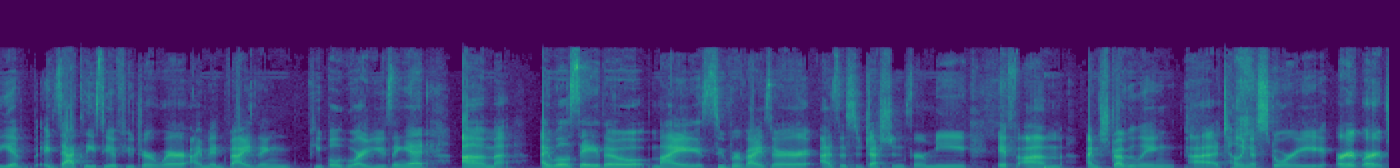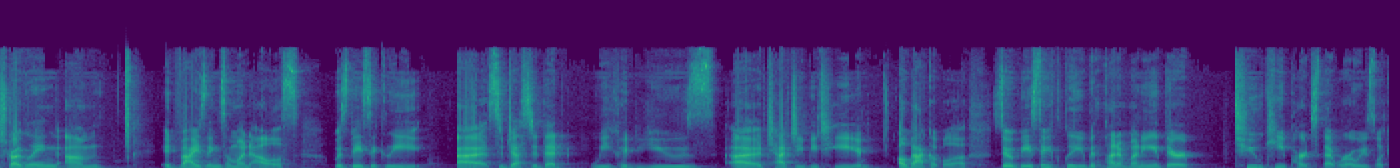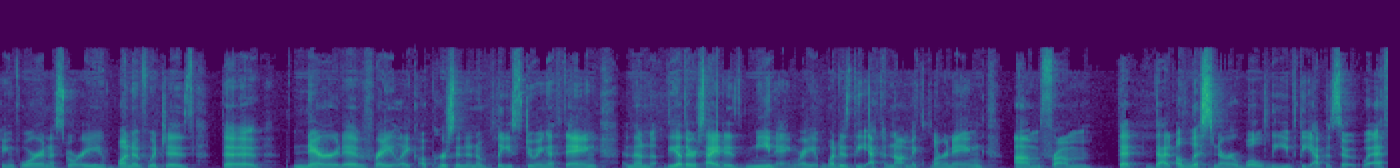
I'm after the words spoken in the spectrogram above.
see a, exactly see a future where I'm advising people who are using it. Um, I will say though, my supervisor, as a suggestion for me, if um, I'm struggling uh, telling a story or, or struggling um, advising someone else, was basically uh, suggested that we could use uh, ChatGPT. I'll back up a little. So basically, with Planet Money, there are two key parts that we're always looking for in a story. One of which is the narrative, right? Like a person in a place doing a thing. And then the other side is meaning, right? What is the economic learning um, from that that a listener will leave the episode with?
